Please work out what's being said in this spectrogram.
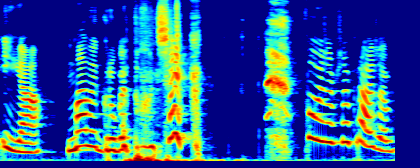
I ja, mały, gruby pączek. Boże, przepraszam.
